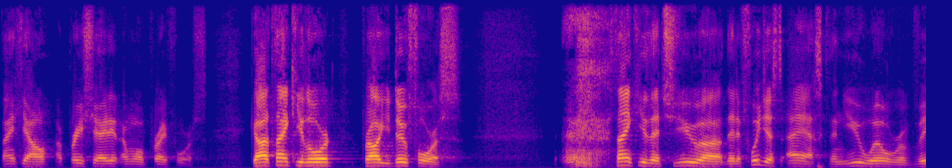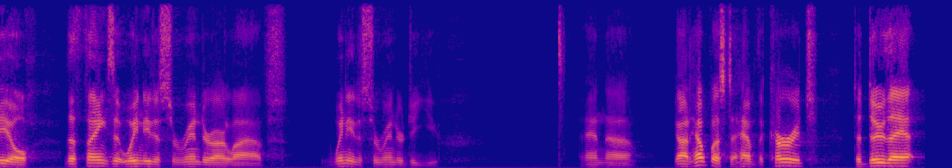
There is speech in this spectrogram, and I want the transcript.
Thank y'all. I appreciate it. I'm going to pray for us. God, thank you, Lord, for all you do for us. thank you that you uh, that if we just ask, then you will reveal the things that we need to surrender our lives. We need to surrender to you. And uh, God, help us to have the courage to do that.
